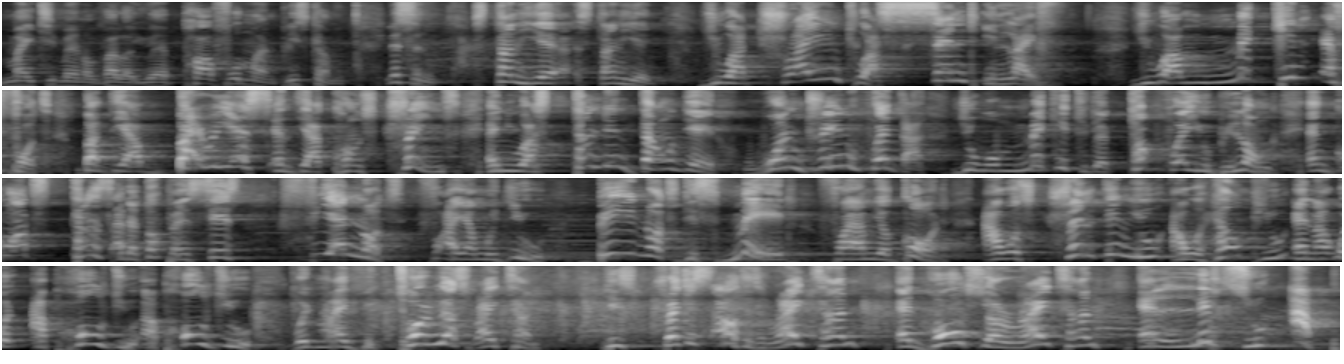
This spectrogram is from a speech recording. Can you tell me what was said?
mighty man of valor. You are a powerful man. Please come. Listen, stand here, stand here. You are trying to ascend in life. You are making effort, but there are barriers and there are constraints, and you are standing down there wondering whether you will make it to the top where you belong. And God stands at the top and says, Fear not, for I am with you. Be not dismayed, for I am your God. I will strengthen you, I will help you, and I will uphold you, uphold you with my victorious right hand. He stretches out his right hand and holds your right hand and lifts you up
